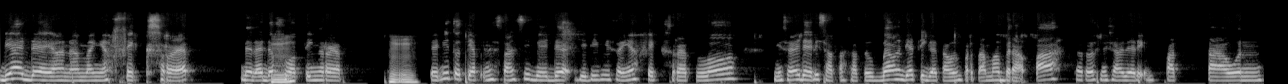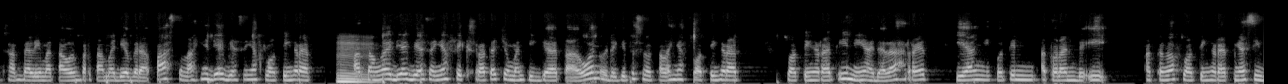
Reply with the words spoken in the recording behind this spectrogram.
dia ada yang namanya fixed rate dan ada hmm. floating rate. Hmm. Dan itu tiap instansi beda. Jadi misalnya fixed rate lo, misalnya dari satu satu bank dia tiga tahun pertama berapa, terus misalnya dari empat tahun sampai lima tahun pertama dia berapa, setelahnya dia biasanya floating rate. Hmm. Atau enggak dia biasanya fixed rate cuma tiga tahun, udah gitu setelahnya floating rate. Floating rate ini adalah rate yang ngikutin aturan BI atau nggak floating rate-nya si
